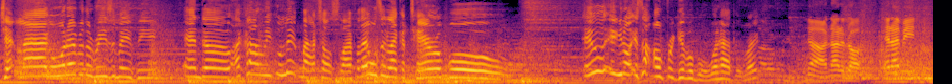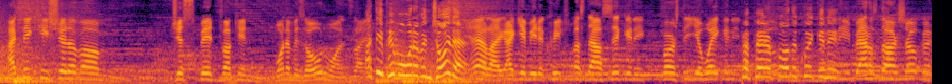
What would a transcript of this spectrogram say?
jet lag or whatever the reason may be. And uh, I kind of lit match out Slifer. That wasn't like a terrible. It, you know, it's not unforgivable what happened, right? No, not at all. And I mean, I think he should have um just spit fucking one of his old ones. Like I think people would have enjoyed that. yeah, like I give you the creeps, my style sickening. First the awakening, Prepare for the quickening. Battlestar Shogun.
